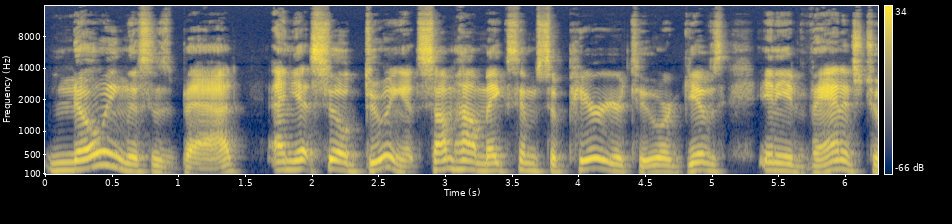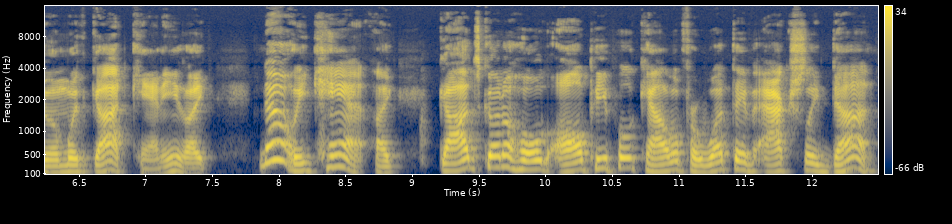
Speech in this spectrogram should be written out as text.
knowing this is bad and yet still doing it somehow makes him superior to or gives any advantage to him with God, can he? Like, no, he can't. Like, God's going to hold all people accountable for what they've actually done.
